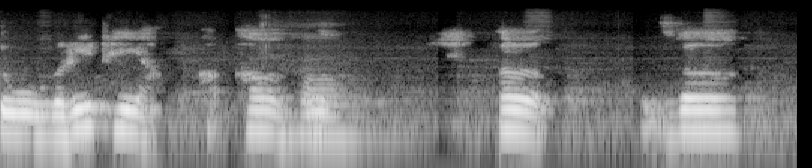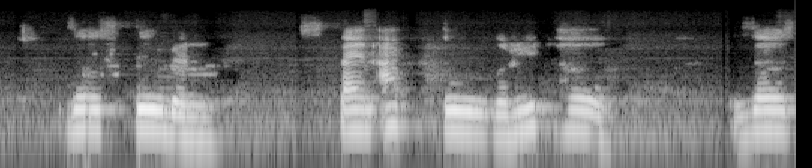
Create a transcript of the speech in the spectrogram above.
to greet her. Her, her, her. The, the student stand up to greet her. The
